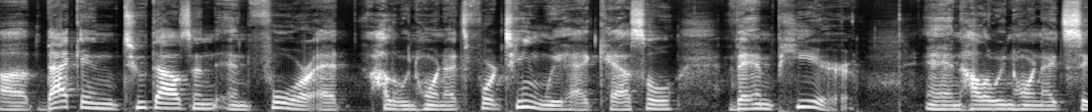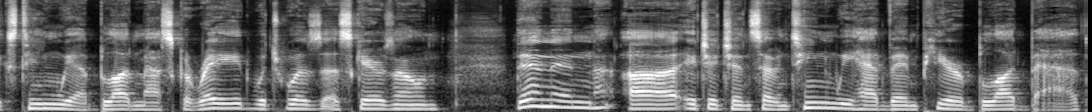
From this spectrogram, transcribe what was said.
Uh, back in 2004 at Halloween Horror Nights 14, we had Castle Vampire. And Halloween Horror Nights 16, we had Blood Masquerade, which was a scare zone. Then in uh, HHN 17, we had Vampire Bloodbath.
